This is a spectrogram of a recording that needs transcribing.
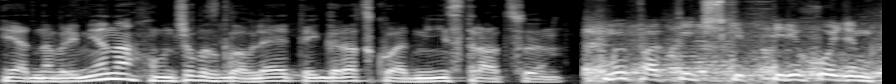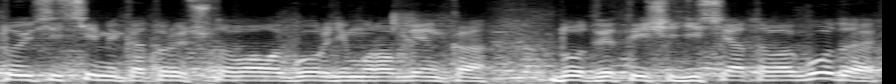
И одновременно он же возглавляет и городскую администрацию. Мы фактически переходим к той системе, которая существовала в городе Муравленко до 2010 года.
